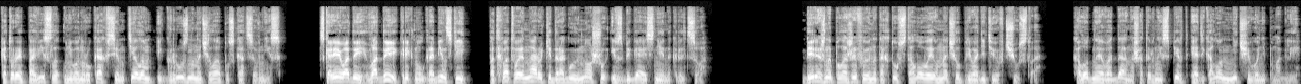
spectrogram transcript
которая повисла у него на руках всем телом и грузно начала опускаться вниз. «Скорее воды! Воды!» — крикнул Грабинский, подхватывая на руки дорогую ношу и взбегая с ней на крыльцо. Бережно положив ее на тахту в столовой, он начал приводить ее в чувство. Холодная вода, нашатырный спирт и одеколон ничего не помогли.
